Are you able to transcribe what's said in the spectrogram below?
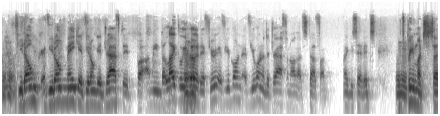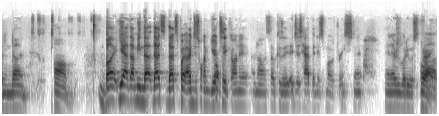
mm-hmm. if you don't, if you don't make it, if you don't get drafted, but I mean, the likelihood, mm-hmm. if you're, if you're going, if you're going to the draft and all that stuff, I'm, like you said, it's, mm-hmm. it's pretty much said and done. Um, but yeah, I mean that that's that's part. I just wanted your take on it and all that stuff because it, it, just happened. It's most recent and everybody was uh, right.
